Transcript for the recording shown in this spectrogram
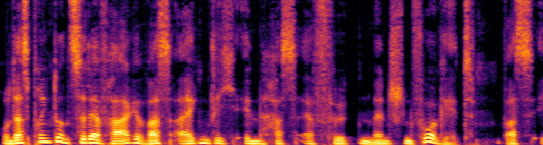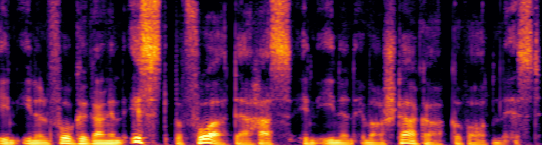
Und das bringt uns zu der Frage, was eigentlich in hasserfüllten Menschen vorgeht, was in ihnen vorgegangen ist, bevor der Hass in ihnen immer stärker geworden ist.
